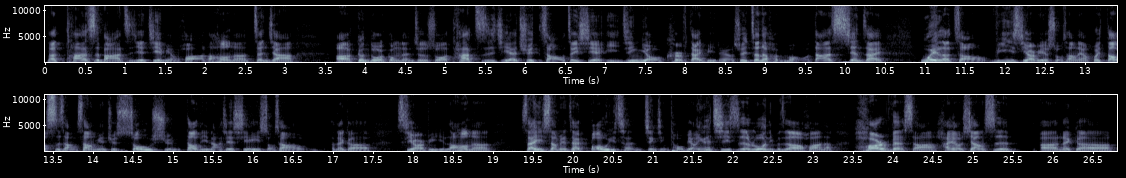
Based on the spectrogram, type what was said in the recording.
那它是把它直接界面化，然后呢增加啊更多的功能，就是说它直接去找这些已经有 Curve 代币的人，所以真的很猛哦。大家现在为了找 VCRV 的锁仓量，会到市场上面去搜寻到底哪些协议手上那个 CRV，然后呢？在上面再包一层进行投票，因为其实如果你不知道的话呢，Harvest 啊，还有像是啊那个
